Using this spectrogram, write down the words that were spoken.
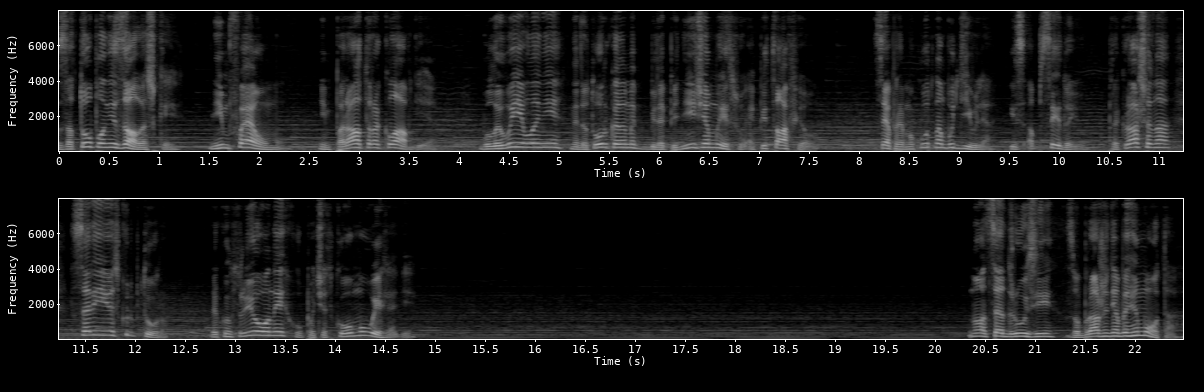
Затоплені залишки німфеуму імператора Клавдія були виявлені недоторканими біля підніжжя мису Епітафіо. Це прямокутна будівля із апсидою, прикрашена серією скульптур, реконструйованих у початковому вигляді. Ну а це, друзі, зображення бегемота,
